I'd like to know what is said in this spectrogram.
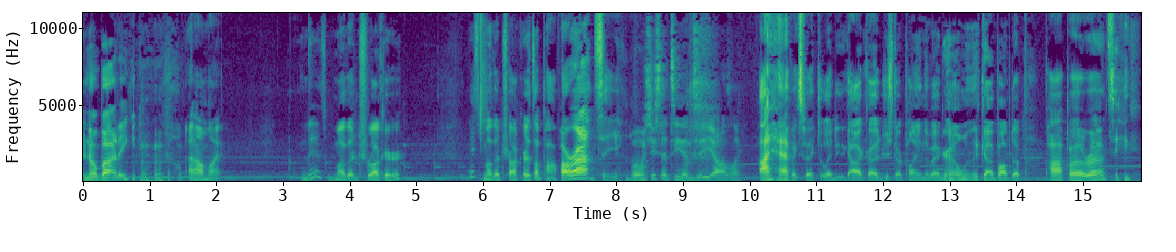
nobody." and I'm like, "This mother trucker, this mother trucker is a paparazzi." well, when she said TMZ, I was like, I have expected Lady Gaga to just start playing in the background when this guy popped up. Paparazzi.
